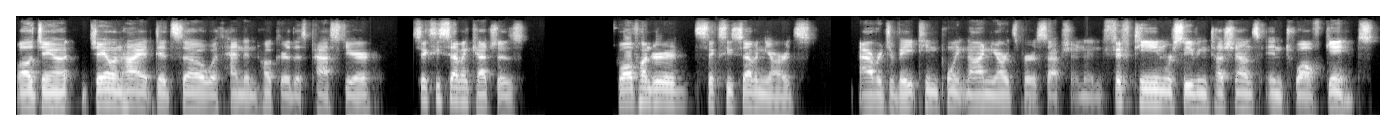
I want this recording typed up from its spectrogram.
Well, Jalin Hyatt did so with Hendon Hooker this past year. 67 catches, 1,267 yards, average of 18.9 yards per reception and 15 receiving touchdowns in 12 games.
